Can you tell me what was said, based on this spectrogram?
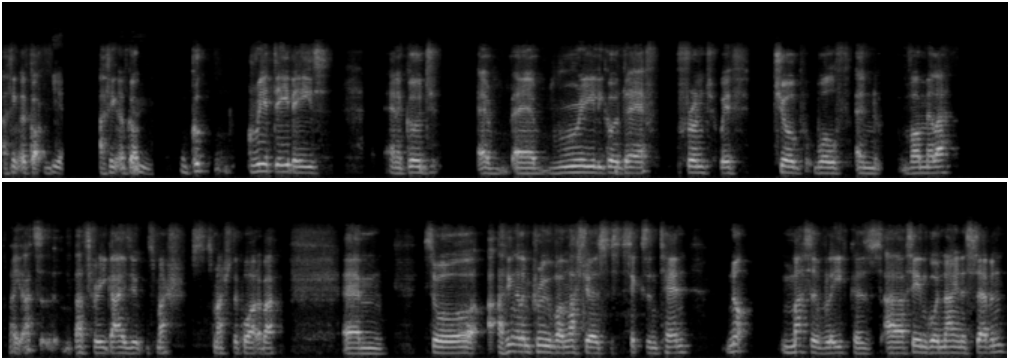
I think they've got. Yeah. I think they've got good, great DBs and a good a, a really good uh, front with Chubb, Wolfe, and Von Miller. Like that's that's three guys who smash smash the quarterback. Um, so I think they'll improve on last year's six and ten, not massively because I see them go nine and seven,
